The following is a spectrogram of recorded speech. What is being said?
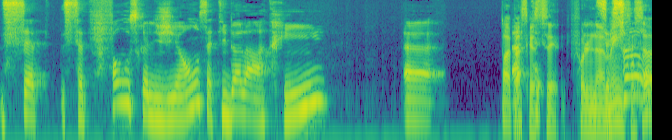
cette, cette fausse religion, cette idolâtrie, euh, Ouais, parce que c'est, faut le nommer, c'est ça.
